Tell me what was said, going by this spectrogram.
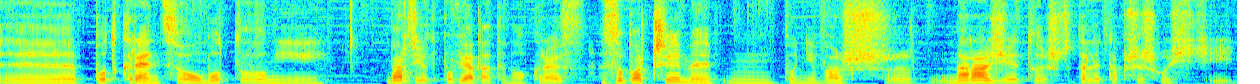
y, podkręcą, bo to mi bardziej odpowiada ten okres. Zobaczymy, ponieważ y, na razie to jeszcze daleka przyszłość i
